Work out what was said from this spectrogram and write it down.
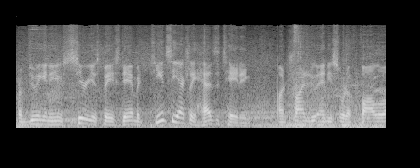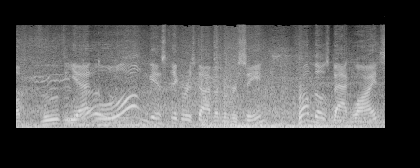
from doing any serious base damage. TNC actually hesitating on trying to do any sort of follow-up move yet. Longest Icarus dive I've ever seen from those back lines.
